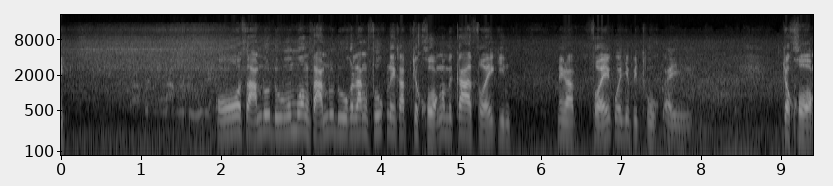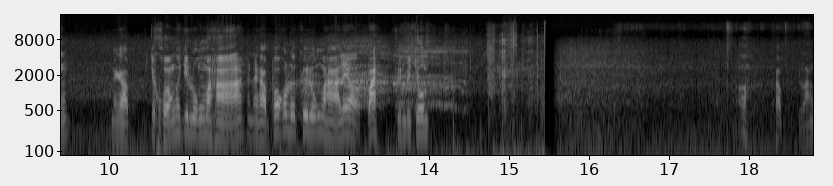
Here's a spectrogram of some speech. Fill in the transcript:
นี่โอ้สามฤดูมะม่วงสามฤดูกำลังฟุกเลยครับเจ้าของก็ไม่กล้าสอยกินนะครับสอยกว่าจะไปถูกไอเจ้าของนะครับเจ้าของก็จะลงมาหานะครับเพราะเขาเลยเคยลงมาหาแล้วไปขึ้นไปชมอ้าวครับหลัง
